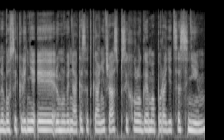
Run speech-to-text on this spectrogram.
nebo si klidně i domluvit nějaké setkání třeba s psychologem a poradit se s ním.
